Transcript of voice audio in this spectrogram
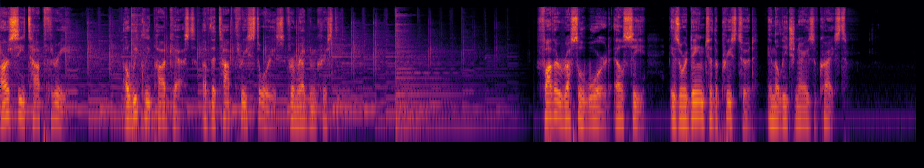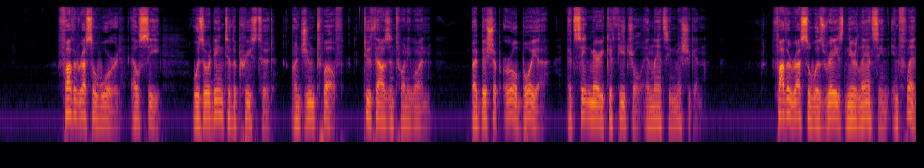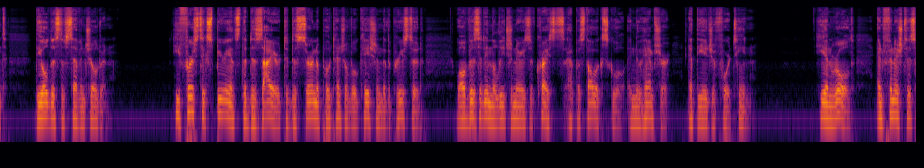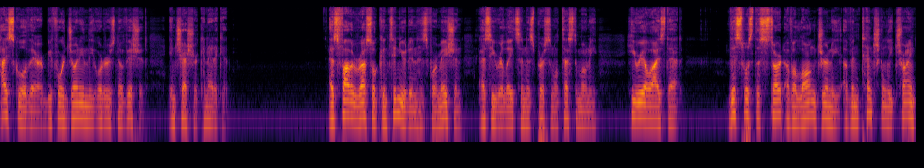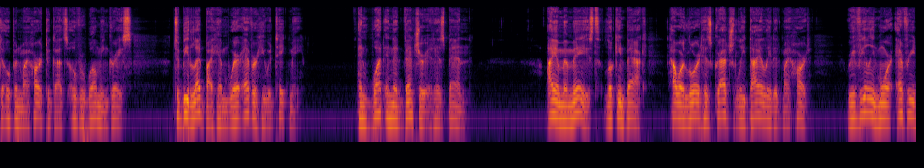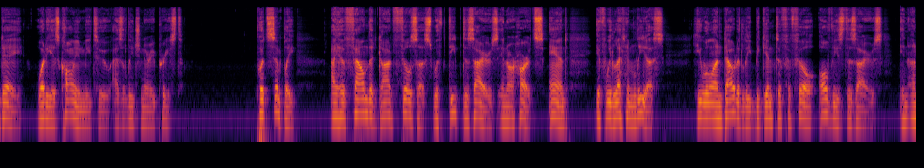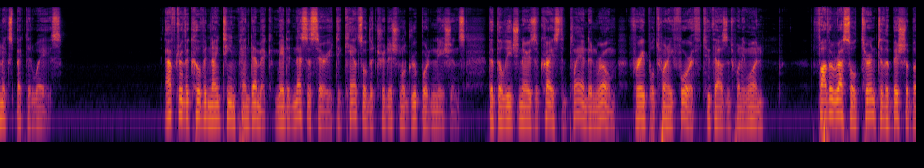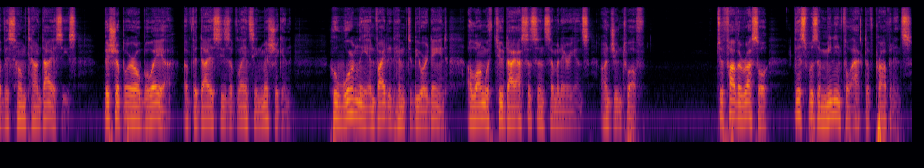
RC Top 3, a weekly podcast of the top three stories from Regnum Christi. Father Russell Ward, LC, is ordained to the priesthood in the Legionaries of Christ. Father Russell Ward, LC, was ordained to the priesthood on June 12, 2021, by Bishop Earl Boyea at St. Mary Cathedral in Lansing, Michigan. Father Russell was raised near Lansing in Flint, the oldest of seven children. He first experienced the desire to discern a potential vocation to the priesthood while visiting the Legionaries of Christ's Apostolic School in New Hampshire at the age of 14. He enrolled and finished his high school there before joining the Order's novitiate in Cheshire, Connecticut. As Father Russell continued in his formation, as he relates in his personal testimony, he realized that this was the start of a long journey of intentionally trying to open my heart to God's overwhelming grace, to be led by Him wherever He would take me. And what an adventure it has been! I am amazed, looking back, how our Lord has gradually dilated my heart, revealing more every day what He is calling me to as a legionary priest. Put simply, I have found that God fills us with deep desires in our hearts, and, if we let Him lead us, he will undoubtedly begin to fulfill all these desires in unexpected ways. After the COVID 19 pandemic made it necessary to cancel the traditional group ordinations that the Legionaries of Christ had planned in Rome for April 24, 2021, Father Russell turned to the bishop of his hometown diocese, Bishop Earl Boyea of the Diocese of Lansing, Michigan, who warmly invited him to be ordained, along with two diocesan seminarians, on June 12. To Father Russell, this was a meaningful act of providence.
